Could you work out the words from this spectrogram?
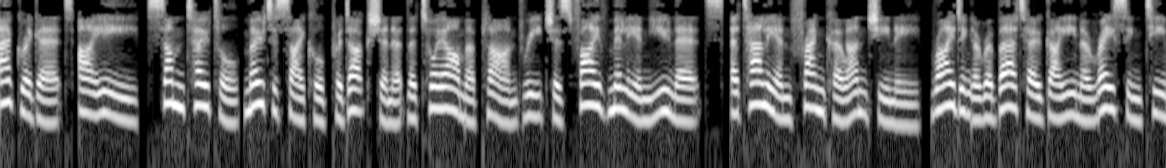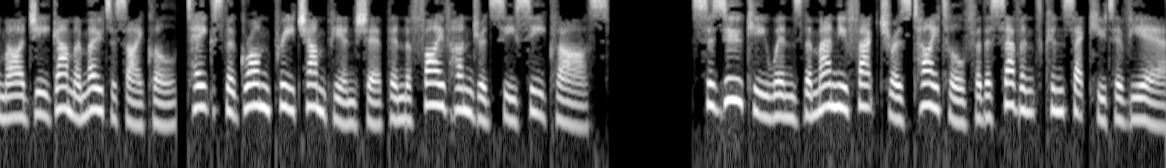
aggregate i.e., sum total motorcycle production at the Toyama plant reaches 5 million units. Italian Franco Uncini, riding a Roberto Gallina racing team RG Gamma motorcycle, takes the Grand Prix championship in the 500cc class. Suzuki wins the manufacturer's title for the seventh consecutive year.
